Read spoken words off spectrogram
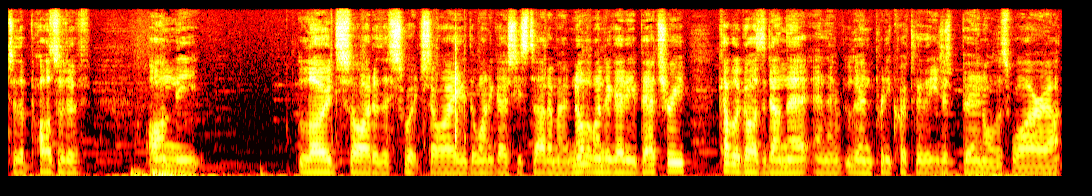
to the positive on the load side of the switch. So I, the one that goes to your starter mode, not the one to go to your battery. A couple of guys have done that and they've learned pretty quickly that you just burn all this wire out.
